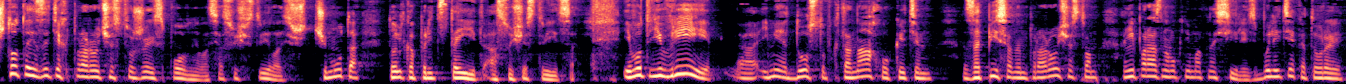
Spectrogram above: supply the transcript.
что-то из этих пророчеств уже исполнилось, осуществилось, чему-то только предстоит осуществиться. И вот евреи, а, имея доступ к Танаху, к этим записанным пророчествам, они по-разному к ним относились. Были те, которые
